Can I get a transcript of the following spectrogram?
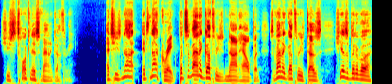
she's talking to Savannah Guthrie, and she's not. It's not great, but Savannah Guthrie's not helping. Savannah Guthrie does. She has a bit of a.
